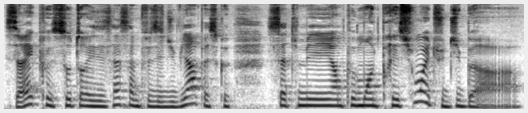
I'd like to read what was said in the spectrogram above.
C'est vrai que s'autoriser ça, ça me faisait du bien parce que ça te met un peu moins de pression et tu te dis, bah,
